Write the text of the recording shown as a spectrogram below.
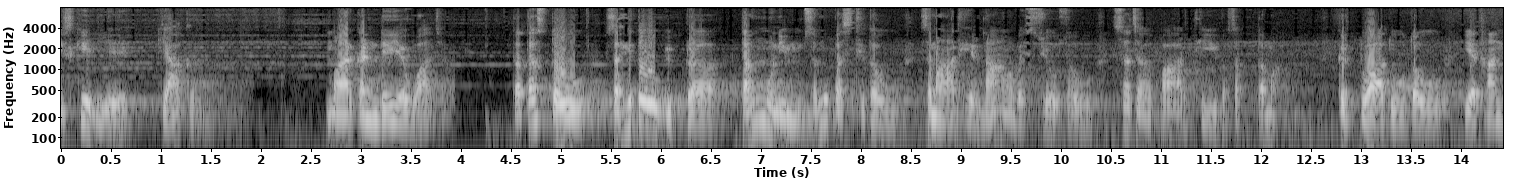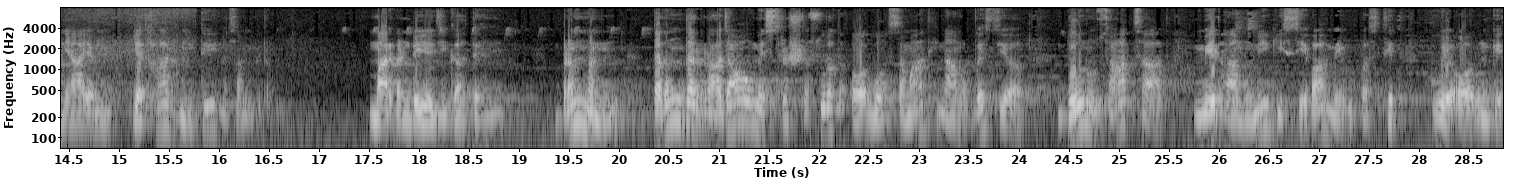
इसके लिए क्या करूँ? मार्कंडेय वाच। ततस्तौ सहितौ विप्र तम मुनिम समुपस्थितौ समाधिर्नाम वश्योसौ स च पार्थिव सप्तम। कृत्वा दूतौ यथा न्यायम यथार्हम तेन संवितम। मार्कंडेय जी कहते हैं, ब्रह्मन, तदंतर राजाओं में श्रेष्ठ सुरत और वह समाधि नाम वैश्य दोनों साथ साथ मेधा मुनि की सेवा में उपस्थित हुए और उनके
